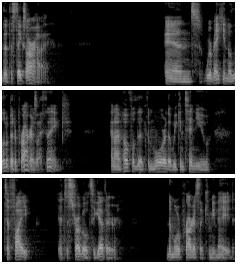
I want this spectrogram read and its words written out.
That the stakes are high. And we're making a little bit of progress, I think. And I'm hopeful that the more that we continue to fight and to struggle together, the more progress that can be made.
